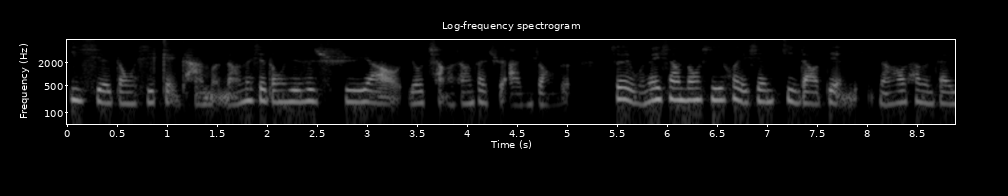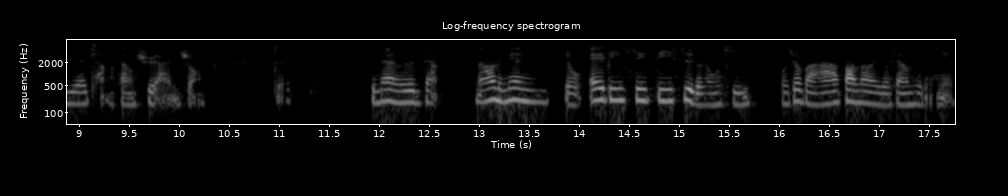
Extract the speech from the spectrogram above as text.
一些东西给他们，然后那些东西是需要有厂商再去安装的，所以我那箱东西会先寄到店里，然后他们再约厂商去安装。对，简单来说是这样。然后里面有 A、B、C、D 四个东西，我就把它放到一个箱子里面。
